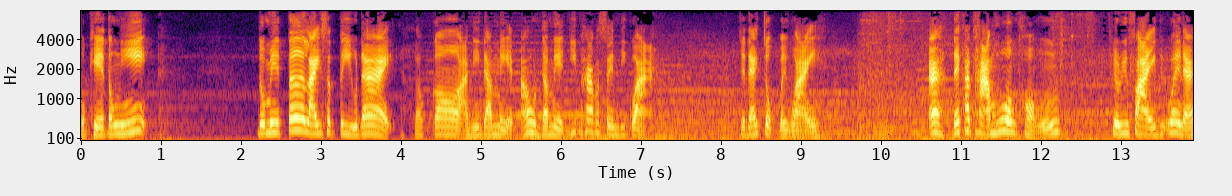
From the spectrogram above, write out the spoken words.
โอเคตรงนี้โดมิเตอร์ life steal ได้ แล้วก็อันนี้ damage เอ้า damage 25%ดีกว่า จะได้จบไวๆ อะ ได้คาถาม่วงของ Purify ด้วยนะ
